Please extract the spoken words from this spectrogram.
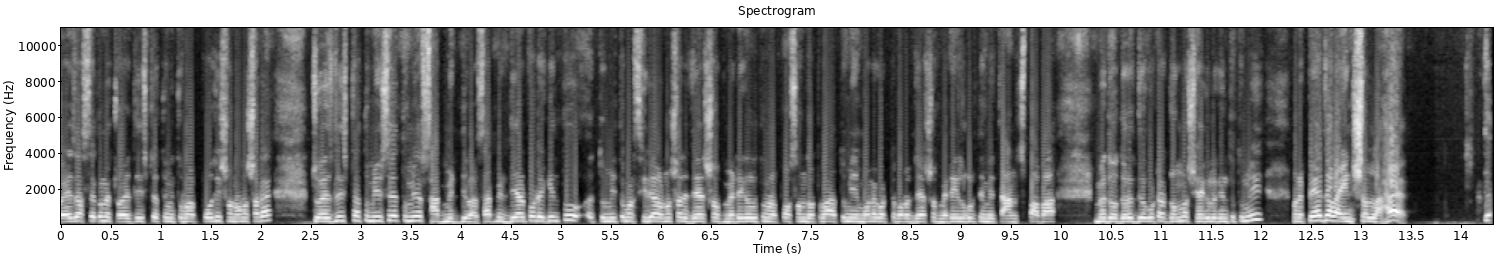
চয়েস আছে কোনো চয়েস লিস্টে তুমি তোমার পজিশন অনুসারে চয়েস লিস্টটা তুমি এসে তুমি সাবমিট দিবা। সাবমিট দেওয়ার পরে কিন্তু তুমি তোমার সিরিয়াল অনুসারে যে সব মেডিকেল তোমার পছন্দ, অথবা তুমি মনে করতে পারো যে সব মেডিকেলগুলো তুমি চান্স পাবা, মেধ, দরিদ্র কোটার জন্য সেগুলো কিন্তু তুমি মানে পেয়ে যাবা, ইনশাল্লাহ হ্যাঁ? তো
